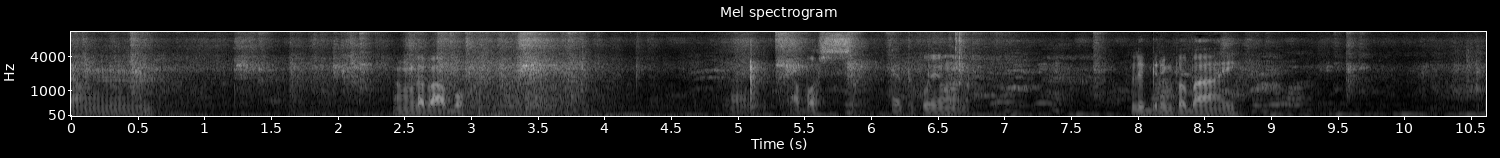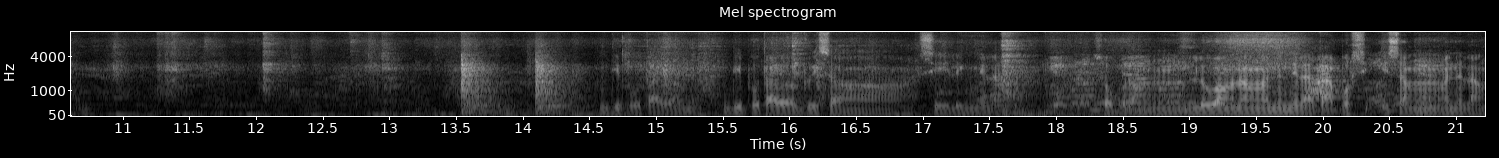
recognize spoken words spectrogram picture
Ng ng lababo. Ayan. Tapos, ito po yung ano, libreng pabahay. Hindi po tayo ano, hindi po tayo agree sa ceiling nila. Sobrang luwang ng ano nila tapos isang ano lang,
